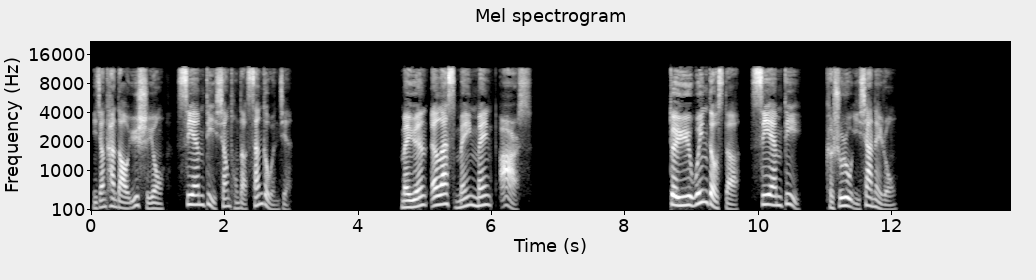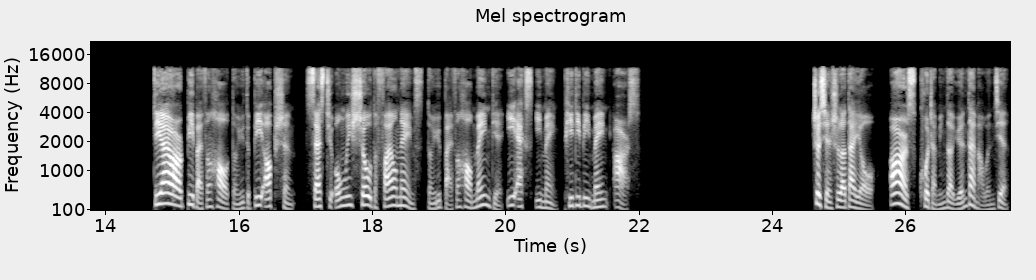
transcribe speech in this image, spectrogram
你将看到与使用 CMD 相同的三个文件。美元 ls main main ars。对于 Windows 的 CMD，可输入以下内容：dir b 百分号等于 the b option says to only show the file names 等于百分号 main 点 exe main pdb main r's。这显示了带有 r's 扩展名的源代码文件。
